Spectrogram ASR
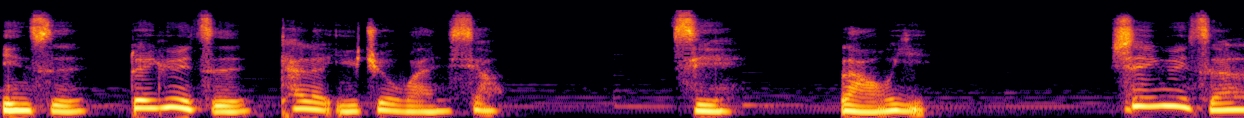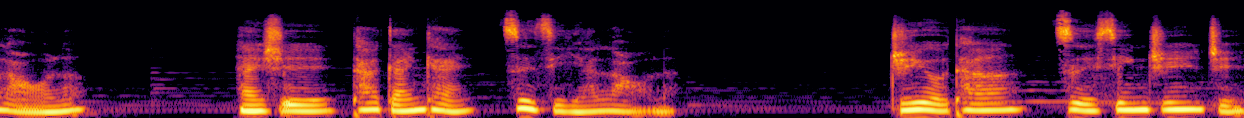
因此对玉子开了一句玩笑：“即老矣。”是玉子老了，还是他感慨自己也老了？只有他自心知之。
